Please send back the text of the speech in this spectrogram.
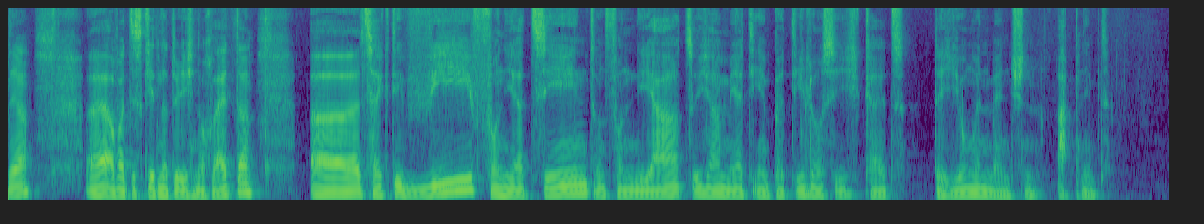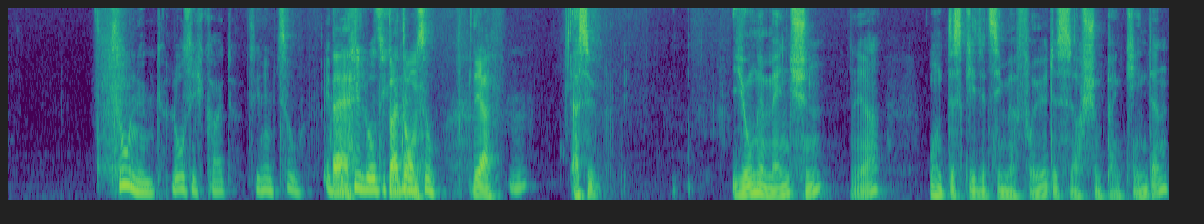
ja, äh, aber das geht natürlich noch weiter, äh, zeigt die, wie von Jahrzehnt und von Jahr zu Jahr mehr die Empathielosigkeit der jungen Menschen abnimmt. Zunimmt, Losigkeit, sie nimmt zu. Äh, Empathielosigkeit äh, nimmt zu. Ja, also junge Menschen, ja, und das geht jetzt immer früher, das ist auch schon bei Kindern,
